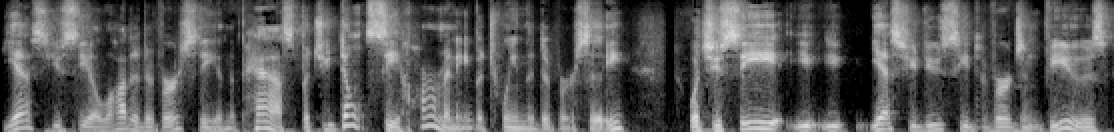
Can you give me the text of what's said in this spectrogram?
yes, you see a lot of diversity in the past, but you don't see harmony between the diversity. What you see, you, you, yes, you do see divergent views,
